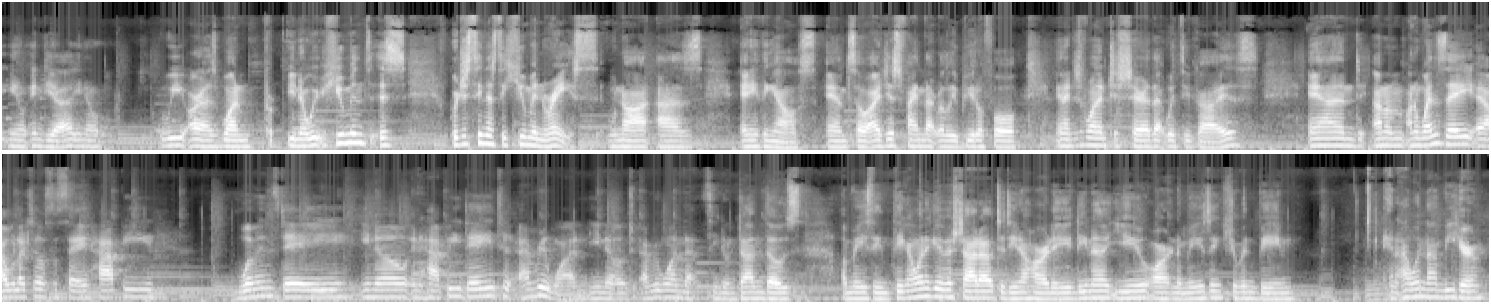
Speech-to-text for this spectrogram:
you know India, you know, we are as one. You know, we humans is we're just seen as the human race, not as anything else. And so I just find that really beautiful, and I just wanted to share that with you guys. And on on Wednesday, I would like to also say happy Women's Day, you know, and happy day to everyone, you know, to everyone that's, you know, done those amazing thing. I want to give a shout out to Dina Hardy. Dina, you are an amazing human being, and I would not be here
